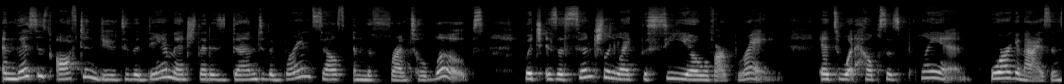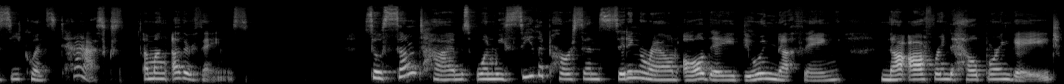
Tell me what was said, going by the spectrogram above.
And this is often due to the damage that is done to the brain cells in the frontal lobes, which is essentially like the CEO of our brain. It's what helps us plan, organize, and sequence tasks, among other things. So sometimes when we see the person sitting around all day doing nothing, not offering to help or engage,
